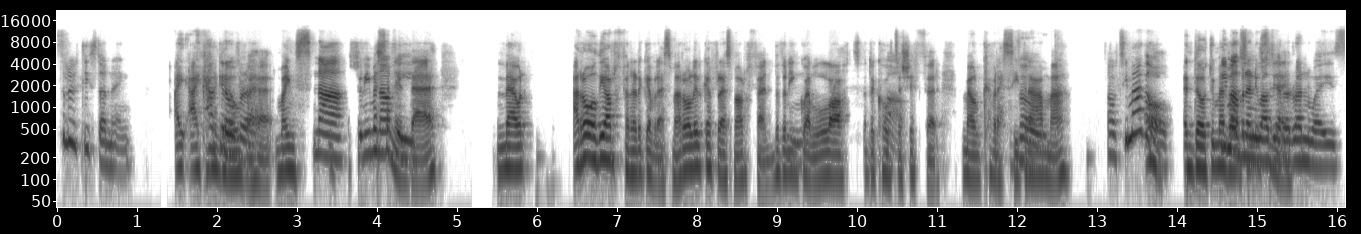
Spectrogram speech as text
Absolutely stunning. I, I can't, get, get, over, over her. Mae'n... Na, Swn i'n mysyn de, mewn... Ar ôl i orffen ar y gyfres mae ar ôl i'r gyfres mae orffen, byddwn ni'n mm. gweld lot y Dakota oh. Schiffer mewn cyfresu Vogue. drama. O, ti'n meddwl? Oh, dod, dwi'n meddwl. Dwi'n meddwl bod ni'n weld ar y runways.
